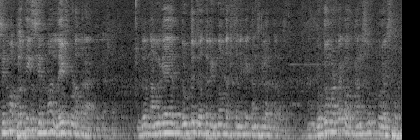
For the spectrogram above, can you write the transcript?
ಸಿನಿಮಾ, ಪ್ರತಿ ಸಿನಿಮಾ ಲೈಫ್ ಕೂಡ ಥರ ಆಗ್ಬೇಕು ಅಷ್ಟೇ. ಇದು ನಮಗೆ ದುಡ್ಡು ಜೊತೆಲಿ ಇನ್ನೊಂದಷ್ಟು ಜನಕ್ಕೆ ಕನಸುಗಳಿರ್ತಾರೆ ದುಡ್ಡು ಮಾಡ್ಬೇಕು, ಅವ್ರ ಕನಸು ಪೂರೈಸ್ಬೋದು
